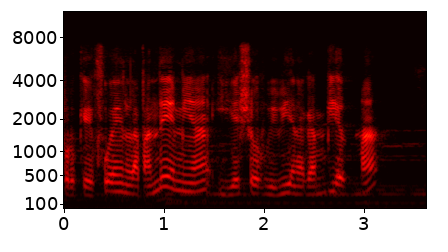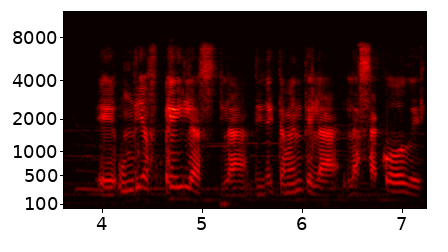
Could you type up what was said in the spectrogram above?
porque fue en la pandemia y ellos vivían acá en Vietma, un día fue y las, la, directamente la, la sacó del,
